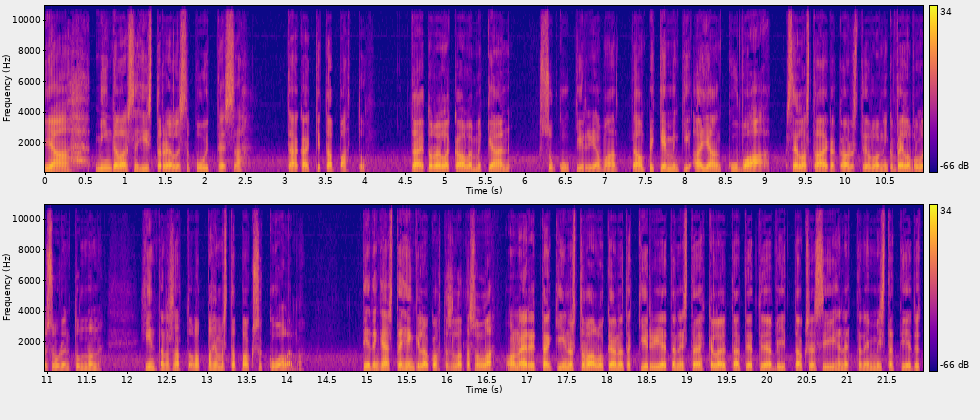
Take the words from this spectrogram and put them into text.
ja minkälaisessa historiallisessa puitteissa tämä kaikki tapahtuu. Tämä ei todellakaan ole mikään sukukirja, vaan tämä on pikemminkin ajan kuva sellaista aikakaudesta, jolloin niin velvollisuuden tunnon hintana saattoi olla pahimmassa tapauksessa kuolema. Tietenkään sitten henkilökohtaisella tasolla on erittäin kiinnostavaa lukea noita kirjeitä, niistä ehkä löytää tiettyjä viittauksia siihen, että niin mistä tietyt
